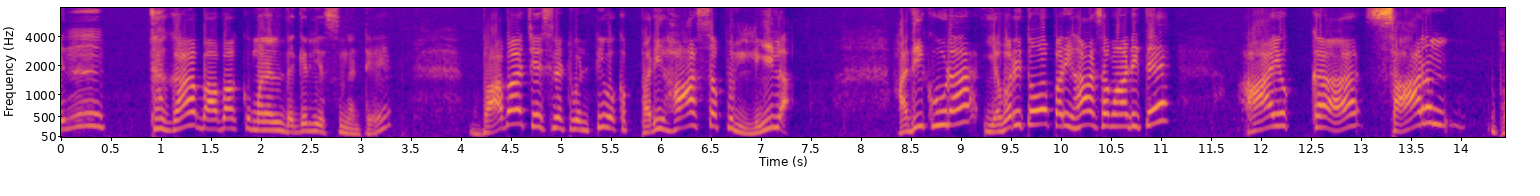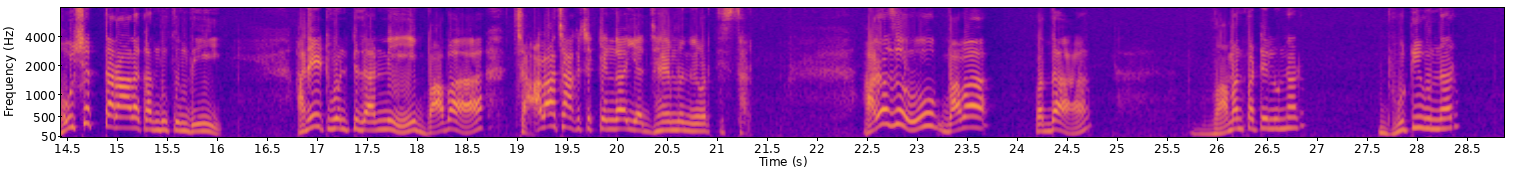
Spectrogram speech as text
ఎంతగా బాబాకు మనల్ని దగ్గర చేస్తుందంటే బాబా చేసినటువంటి ఒక పరిహాసపు లీల అది కూడా ఎవరితో పరిహాసమాడితే ఆ యొక్క సారం భవిష్యత్ తరాలకు అందుతుంది అనేటువంటి దాన్ని బాబా చాలా చాకచక్యంగా ఈ అధ్యాయంలో నిర్వర్తిస్తారు. ఆ రోజు బాబా వద్ద వామన్ పటేల్ ఉన్నాడు భూటీ ఉన్నారు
